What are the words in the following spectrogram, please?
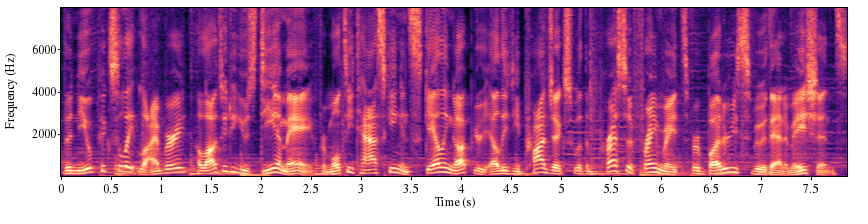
The NeoPXL8 library allows you to use DMA for multitasking and scaling up your LED projects with impressive frame rates for buttery smooth animations.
